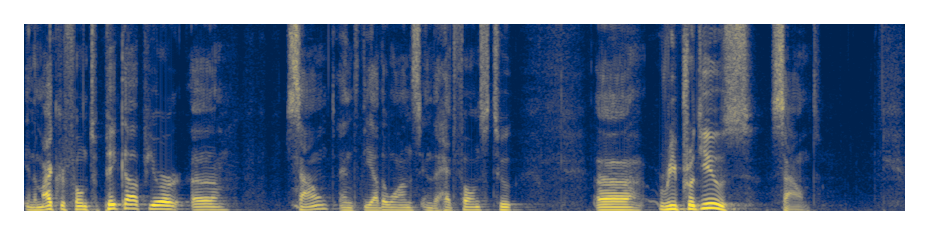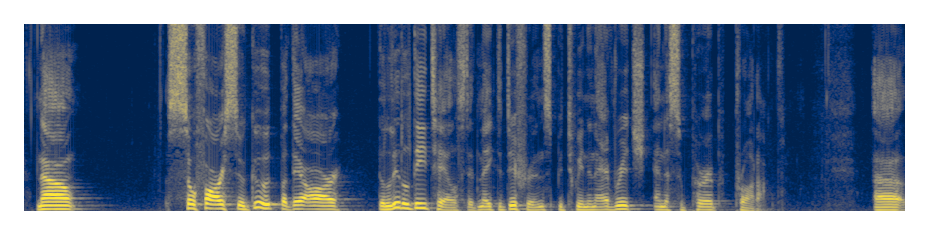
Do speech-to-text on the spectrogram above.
in the microphone to pick up your uh, sound and the other ones in the headphones to uh, reproduce sound. Now, so far so good, but there are the little details that make the difference between an average and a superb product. Uh,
